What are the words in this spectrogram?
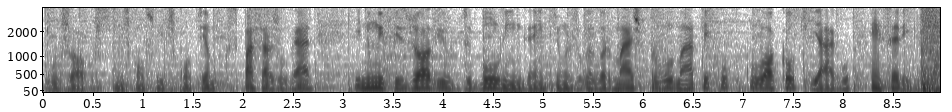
pelos jogos, nos conflitos com o tempo que se passa a jogar e num episódio de bullying em que um jogador mais problemático coloca o Tiago em sarilhos.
